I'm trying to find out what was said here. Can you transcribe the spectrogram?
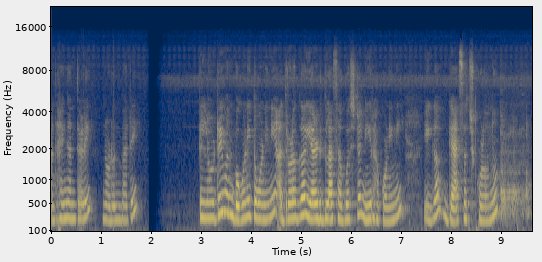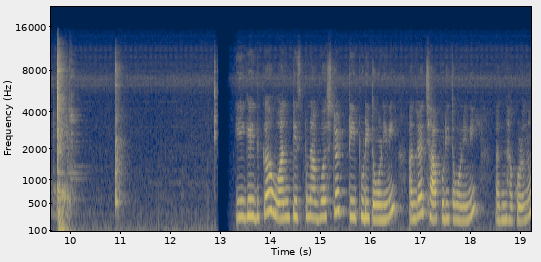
ಅದು ಹೆಂಗೆ ಅಂತೇಳಿ ನೋಡೋಣ ಬರ್ರಿ. ಇಲ್ಲಿ ನೋಡ್ರಿ ಒಂದು ಬೊಗಣಿ ತೊಗೊಂಡಿನಿ. ಅದರೊಳಗೆ ಎರಡು ಗ್ಲಾಸ್ ಆಗುವಷ್ಟು ನೀರು ಹಾಕೊಂಡಿನಿ. ಈಗ ಗ್ಯಾಸ್ ಹಚ್ಕೊಳ್ಳೋನು. ಈಗ ಇದಕ್ಕೆ ಒಂದು ಟೀ ಸ್ಪೂನ್ ಆಗುವಷ್ಟು ಟೀ ಪುಡಿ ತೊಗೊಂಡಿನಿ. ಅಂದರೆ ಚಹಾ ಪುಡಿ ತೊಗೊಂಡಿನಿ. ಅದನ್ನ ಹಾಕೊಳ್ಳೋನು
